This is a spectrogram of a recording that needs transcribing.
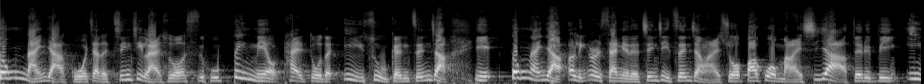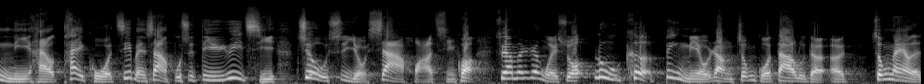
东南亚国家的经济来说，似乎并没有太多的益处跟增长。以东南亚二零二三年的经济增长来说，包括马来西亚、菲律宾、印尼还有泰国，基本上不是低于预期，就是有下滑情况。所以他们认为说，陆客并没有让中国大陆的呃东南亚的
